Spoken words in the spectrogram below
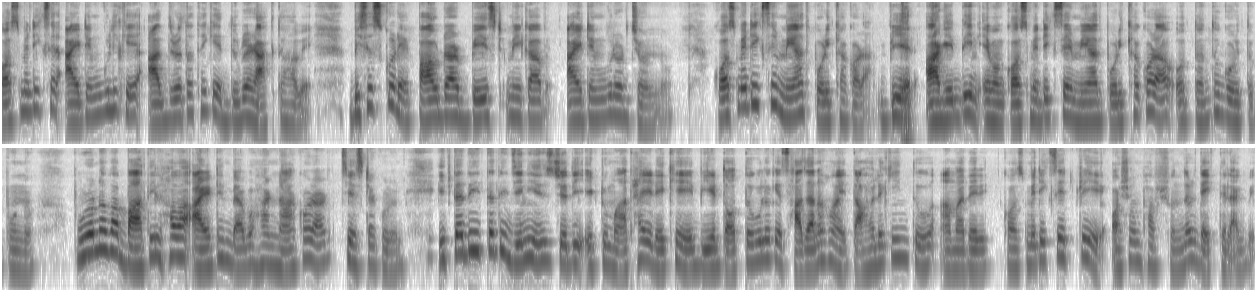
কসমেটিক্সের আইটেমগুলিকে আর্দ্রতা থেকে দূরে রাখতে হবে। বিশেষ করে পাউডার বেসড মেকআপ আইটেমগুলোর জন্য। কসমেটিক্সের মেয়াদ পরীক্ষা করা, বিয়ের আগের দিন এবং কসমেটিক্সের মেয়াদ পরীক্ষা করা অত্যন্ত গুরুত্বপূর্ণ। পুরনো বা বাতিল হওয়া আইটেম ব্যবহার না করার চেষ্টা করুন। ইত্যাদি ইত্যাদি জিনিস যদি একটু মাথায় রেখে বিয়ের তত্ত্বগুলোকে সাজানো হয়, তাহলে কিন্তু আমাদের কসমেটিক্সের ট্রে অসম্ভব সুন্দর দেখতে লাগবে।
